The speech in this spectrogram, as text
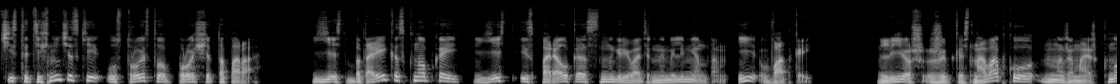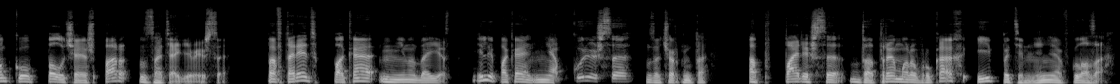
Чисто технически устройство проще топора. Есть батарейка с кнопкой, есть испарялка с нагревательным элементом и ваткой. Льешь жидкость на ватку, нажимаешь кнопку, получаешь пар, затягиваешься. Повторять пока не надоест, или пока не обкуришься, зачеркнуто, обпаришься до тремора в руках и потемнения в глазах.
